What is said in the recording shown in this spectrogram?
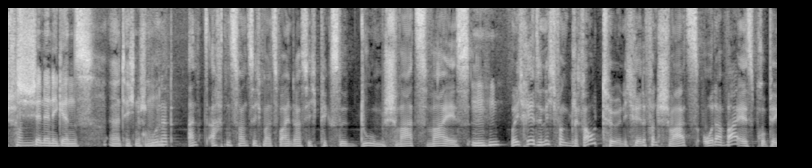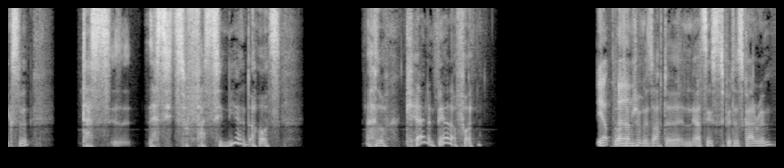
schon Shenanigans äh, technischen. 128 mal 32 Pixel Doom, schwarz-weiß. Mhm. Und ich rede nicht von Grautönen, ich rede von schwarz oder weiß pro Pixel. Das, das sieht so faszinierend aus. Also gerne mehr davon. Ja, ja ähm, schon gesagt, äh, als nächstes bitte Skyrim.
